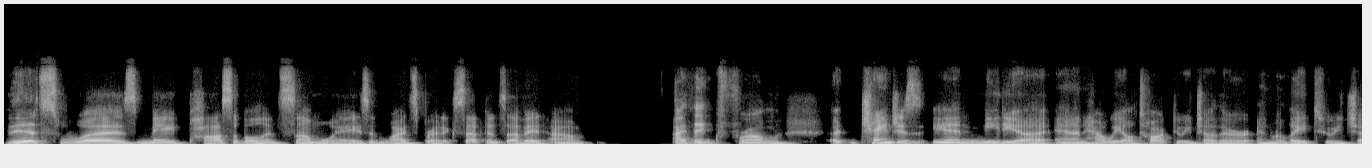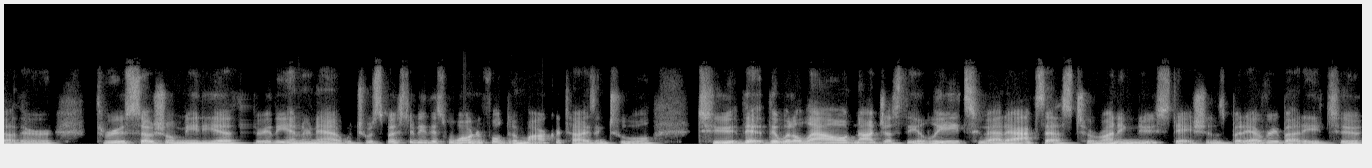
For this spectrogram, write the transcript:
this was made possible in some ways and widespread acceptance of it, um, I think, from uh, changes in media and how we all talk to each other and relate to each other through social media, through the internet, which was supposed to be this wonderful democratizing tool to that, that would allow not just the elites who had access to running news stations, but everybody to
